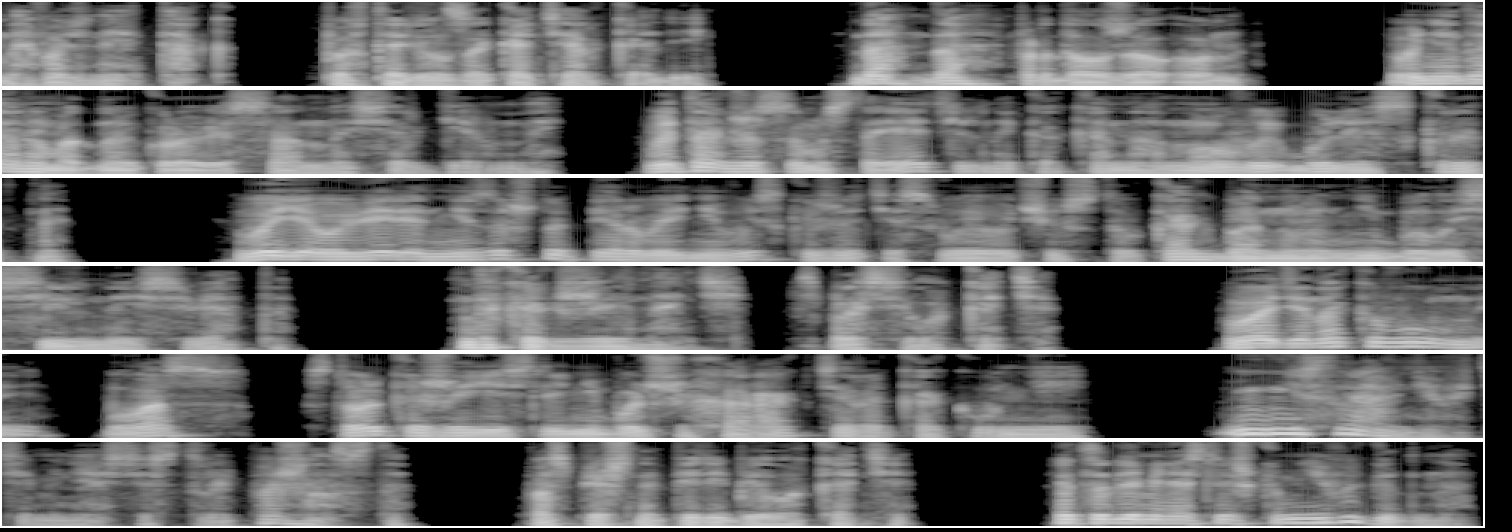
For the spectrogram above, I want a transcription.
Довольно и так, — повторил закате Аркадий. — Да, да, — продолжал он, — вы недаром одной крови с Анной Сергеевной. Вы так же самостоятельны, как она, но вы более скрытны. Вы, я уверен, ни за что первое не выскажете своего чувства, как бы оно ни было сильно и свято. — Да как же иначе? — спросила Катя. — Вы одинаково умные. У вас столько же, если не больше характера, как у ней. — Не сравнивайте меня с сестрой, пожалуйста, — поспешно перебила Катя. — Это для меня слишком невыгодно.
